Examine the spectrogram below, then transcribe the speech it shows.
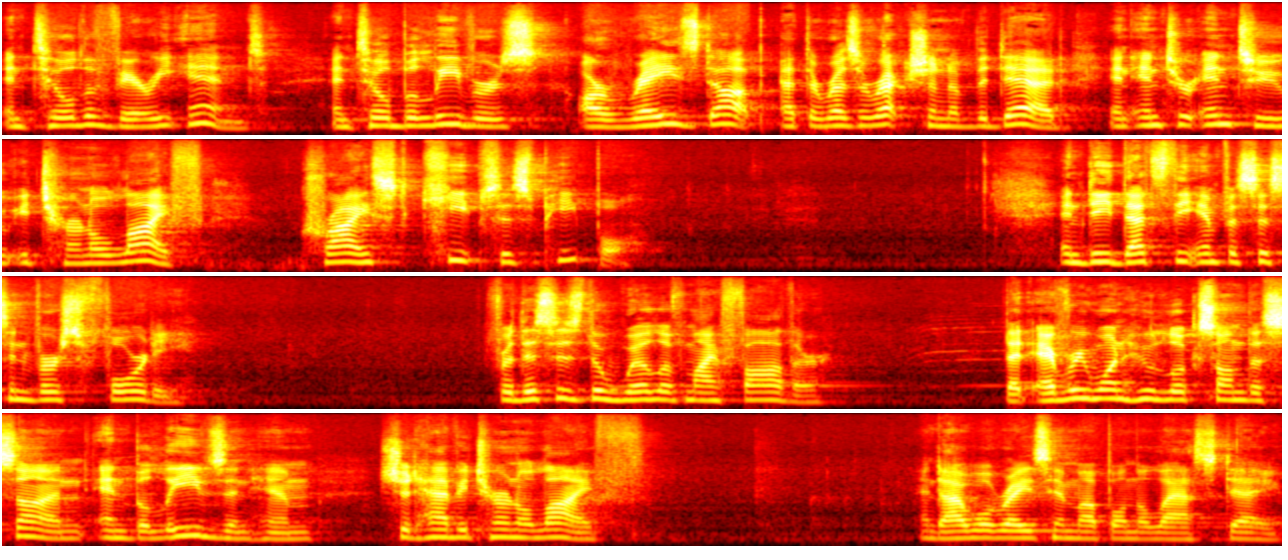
until the very end until believers are raised up at the resurrection of the dead and enter into eternal life. Christ keeps his people. Indeed, that's the emphasis in verse 40. For this is the will of my Father, that everyone who looks on the Son and believes in him should have eternal life, and I will raise him up on the last day.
